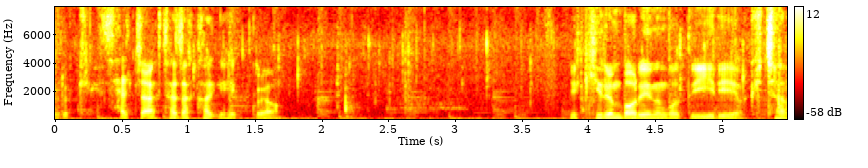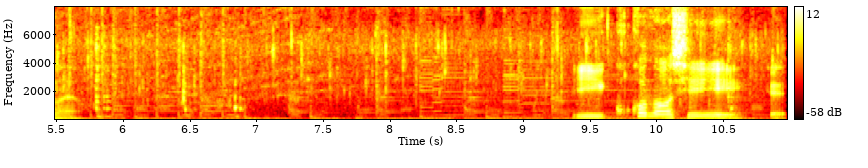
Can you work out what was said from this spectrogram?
이렇게 살짝 자작하게 했고요. 이 기름 버리는 것도 일이에요. 귀찮아요. 이 코코넛이 예,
